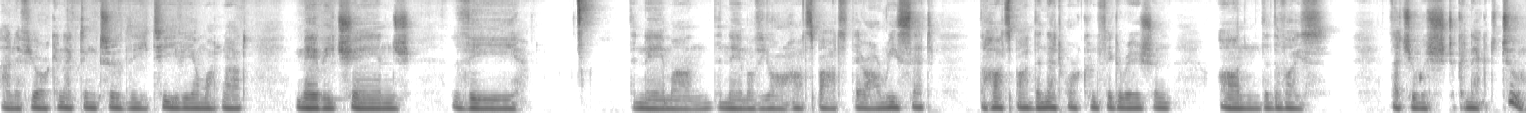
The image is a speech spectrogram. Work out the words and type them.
And if you're connecting to the TV and whatnot, maybe change the the name on the name of your hotspot there or reset the hotspot, the network configuration on the device that you wish to connect to.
